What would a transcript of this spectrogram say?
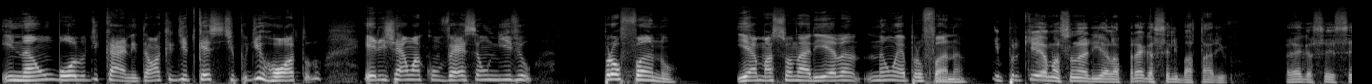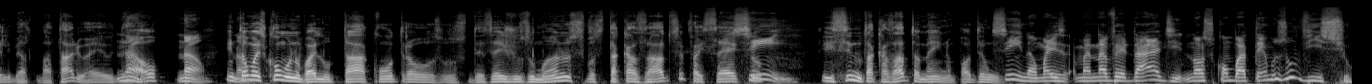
e não um bolo de carne. Então, acredito que esse tipo de rótulo ele já é uma conversa a um nível profano. E a maçonaria ela não é profana. E por que a maçonaria ela prega celibatário? Prega ser celibatário? É o ideal? Não. Então, não. mas como não vai lutar contra os, os desejos humanos? Se você está casado, você faz sexo. Sim, E se não está casado também, não pode ter um. Sim, não, mas, mas na verdade nós combatemos o vício,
